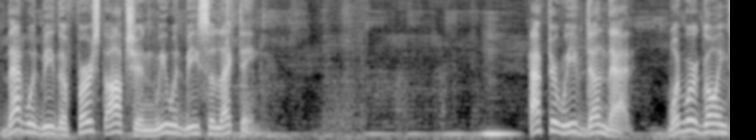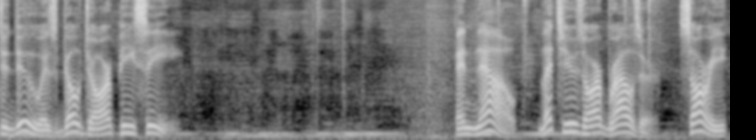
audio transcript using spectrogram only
That would be the first option we would be selecting. After we've done that, what we're going to do is go to our PC. And now, let's use our browser. Sorry,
